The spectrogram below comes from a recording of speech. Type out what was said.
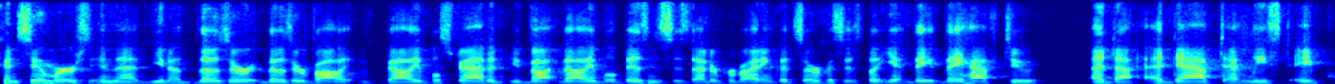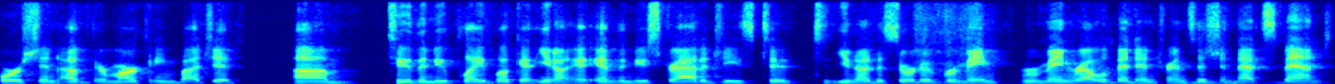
consumers in that you know those are those are vol- valuable strategy valuable businesses that are providing good services, but yet they they have to ad- adapt at least a portion of their marketing budget um, to the new playbook, and you know, and, and the new strategies to, to you know to sort of remain remain relevant and transition that spend.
